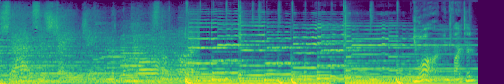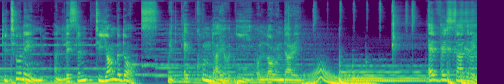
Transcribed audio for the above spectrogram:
Status is changing. And there's no more. Tune in and listen to Young Adults with Ekundayo E. Olorundare. Every Saturday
